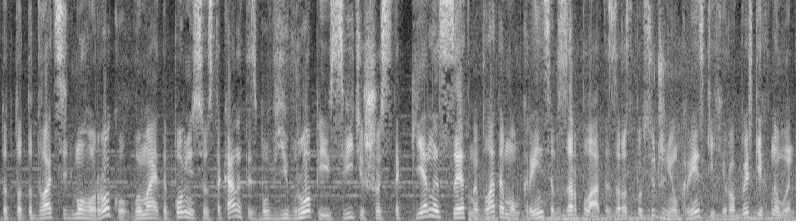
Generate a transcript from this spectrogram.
Тобто до 27-го року ви маєте повністю устаканитись, бо в Європі і в світі щось таке несе. Ми платимо українцям зарплати за розповсюдження українських європейських новин.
